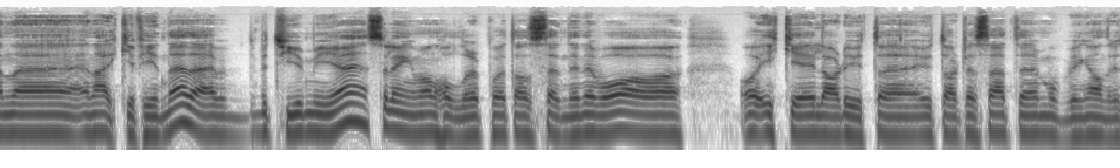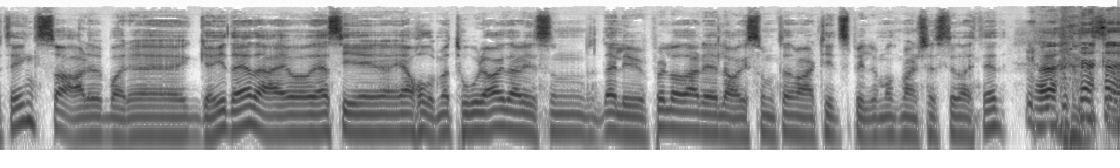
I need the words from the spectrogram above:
en, eh, en erkefiende. Er- det betyr mye så lenge man holder det på et anstendig nivå. og og ikke lar det ut, utarte seg til mobbing og andre ting, så er det bare gøy, det. det er jo, jeg, sier, jeg holder med to lag. Det er, liksom, det er Liverpool, og det er det laget som til enhver tid spiller mot Manchester United. så,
